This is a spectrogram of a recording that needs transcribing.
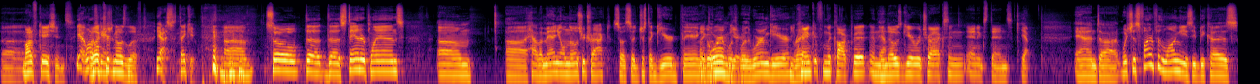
Uh, Modifications. Yeah, Electric nose lift. yes, thank you. um, so the the standard plans um, uh, have a manual nose retract, so it's a, just a geared thing, Like with a worm with, gear. with worm gear, You right? crank it from the cockpit, and Yeah. the nose gear retracts and, and extends. Yeah. And uh, which is fine for the Long-EZ because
